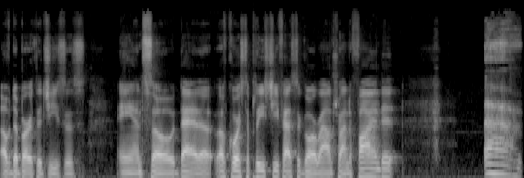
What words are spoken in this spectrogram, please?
of the birth of Jesus. And so that, uh, of course, the police chief has to go around trying to find it. Um,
